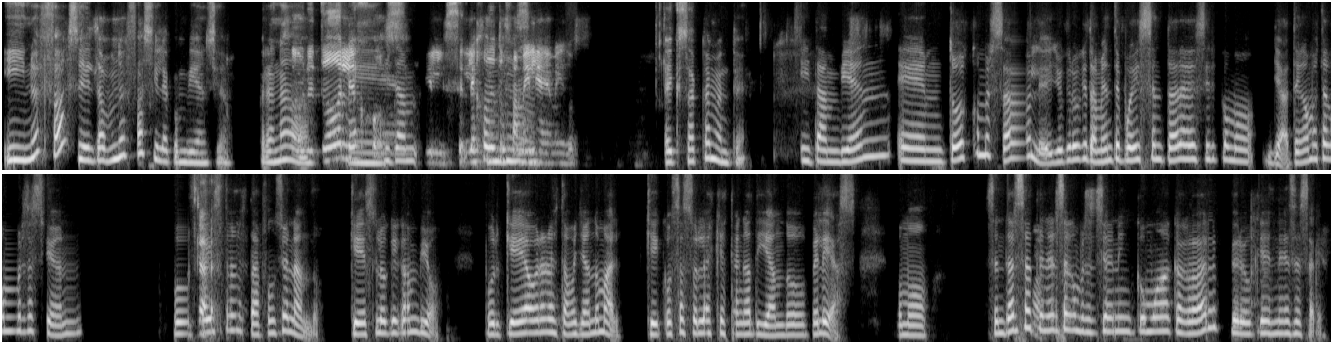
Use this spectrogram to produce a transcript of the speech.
Y no es fácil, no es fácil la convivencia, para nada. Sobre todo lejos, Eh, el- lejos de tu familia y amigos. Exactamente. Y también em, todo es conversable. Yo creo que también te puedes sentar a decir como, ya, tengamos esta conversación, ¿por qué Claro. esto no está funcionando? ¿Qué es lo que cambió? ¿Por qué ahora nos estamos llevando mal? ¿Qué cosas son las que están gatillando peleas? Como sentarse a tener esa conversación incómoda a cagar, pero que es necesaria.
